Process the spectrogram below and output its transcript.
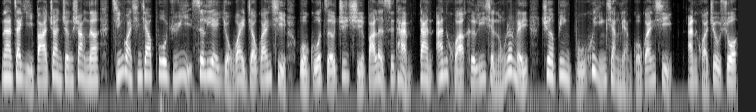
那在以巴战争上呢？尽管新加坡与以色列有外交关系，我国则支持巴勒斯坦，但安华和李显龙认为这并不会影响两国关系。安华就说，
